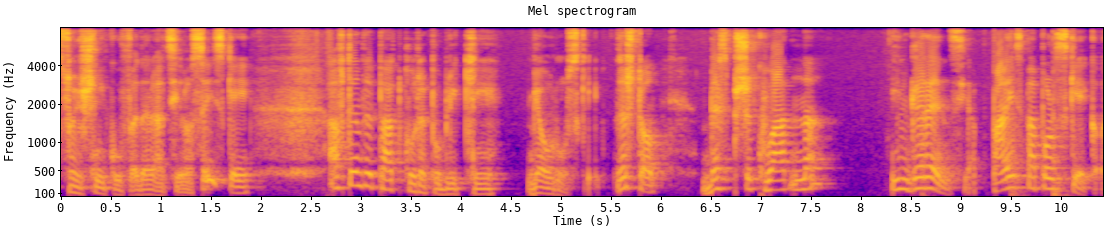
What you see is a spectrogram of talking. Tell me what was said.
sojuszników Federacji Rosyjskiej, a w tym wypadku Republiki Białoruskiej. Zresztą bezprzykładna ingerencja państwa polskiego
